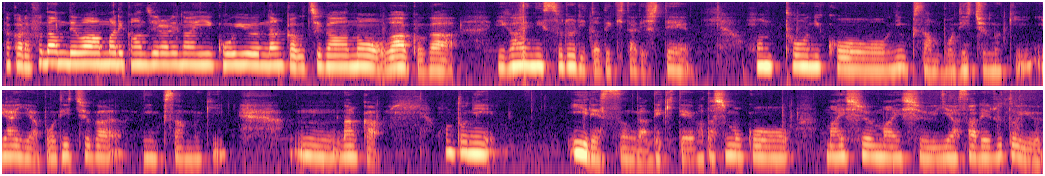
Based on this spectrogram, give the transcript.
だから普段ではあんまり感じられないこういうなんか内側のワークが意外にスルリとできたりして本当にこう妊婦さんボディチュ向きいやいやボディチュが妊婦さん向きうんなんか本当にいいレッスンができて私もこう毎週毎週癒されるという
